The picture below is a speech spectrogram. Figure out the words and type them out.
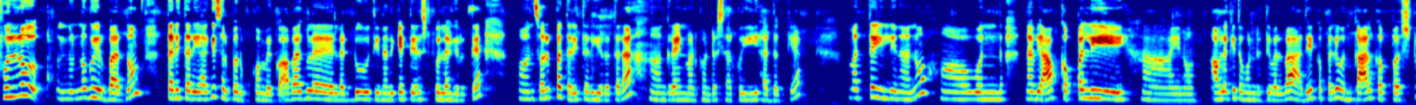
ಫುಲ್ಲು ನುಣ್ಣಗೂ ಇರಬಾರ್ದು, ತರಿ ತರಿಯಾಗಿ ಸ್ವಲ್ಪ ರುಬ್ಕೊಬೇಕು. ಆವಾಗಲೇ ಲಡ್ಡು ತಿನ್ನೋದಕ್ಕೆ ಟೇಸ್ಟ್ಫುಲ್ಲಾಗಿರುತ್ತೆ ಒಂದು ಸ್ವಲ್ಪ ತರಿ ತರಿ ಇರೋ ಥರ ಗ್ರೈಂಡ್ ಮಾಡಿಕೊಂಡ್ರೆ ಸಾಕು ಈ ಹದಕ್ಕೆ. ಮತ್ತು ಇಲ್ಲಿ ನಾನು ಒಂದು, ನಾವು ಯಾವ ಕಪ್ಪಲ್ಲಿ ಏನು ಅವಲಕ್ಕಿ ತೊಗೊಂಡಿರ್ತೀವಲ್ವ, ಅದೇ ಕಪ್ಪಲ್ಲಿ ಒಂದು ಕಾಲು ಕಪ್ಪಷ್ಟು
